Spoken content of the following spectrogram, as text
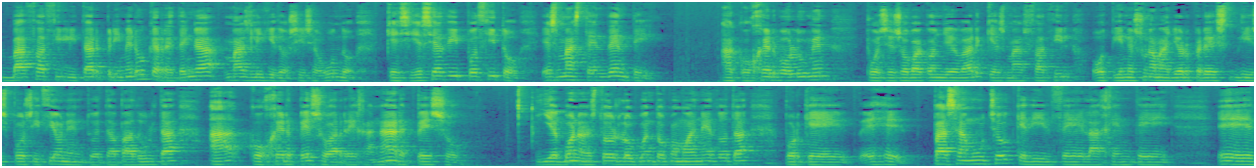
va a facilitar primero que retenga más líquidos y segundo, que si ese adipocito es más tendente a coger volumen, pues eso va a conllevar que es más fácil o tienes una mayor predisposición en tu etapa adulta a coger peso, a reganar peso. Y bueno, esto os lo cuento como anécdota porque eh, pasa mucho que dice la gente, eh,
